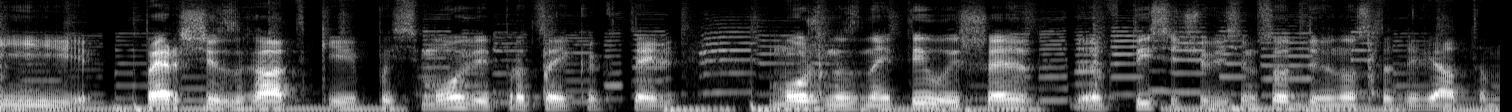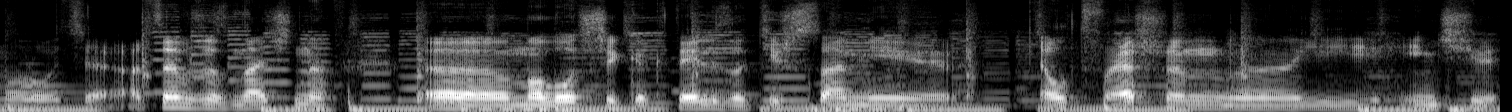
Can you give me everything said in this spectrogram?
І перші згадки письмові про цей коктейль можна знайти лише в 1899 році. А це вже значно е, молодший коктейль за ті ж самі Old Fashion е, і інші е,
